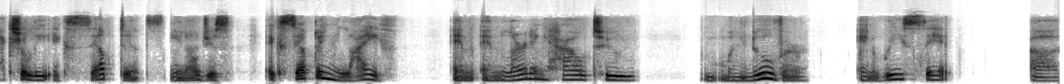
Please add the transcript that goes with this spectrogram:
actually acceptance you know just accepting life and and learning how to maneuver and reset uh,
